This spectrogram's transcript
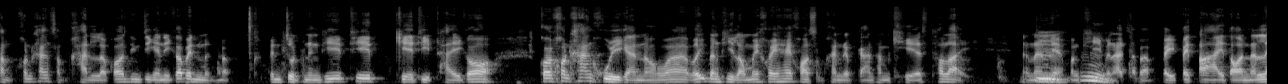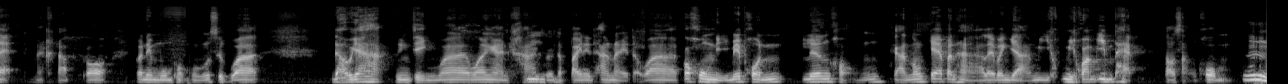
สำค่อนข้างสำคัญ แล้วก็จริง ๆ อันนี้ก็เป็นเหมือนแบบเป็นจุดหนึ่งที่ที่ครีเอทีฟไทยก็ก็ค่อนข้างคุยกันเนาะว่าเอ้ยบางทีเราไม่ค่อยให้ความสำคัญกับการทำเคสเท่าไหร่ดังนั้นเนี่ยบางทีมันอาจจะแบบไปไปตายตอนนั้นแหละนะครับ ก็ก็ในมุมผมผมรู้สึกว่าเดายากจริง ๆ ว่าว่างานคานจะไปในทางไหน แต่ว่าก็คงหนีไม่พ้นเรื่องของการต้องแก้ปัญหาอะไรบางอย่าง มีมีความอิมแพ t ต่อสังคม อืม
